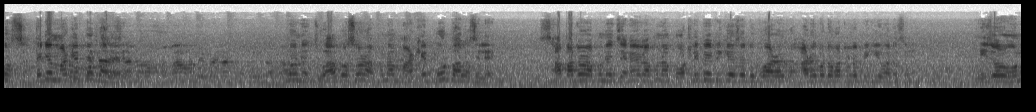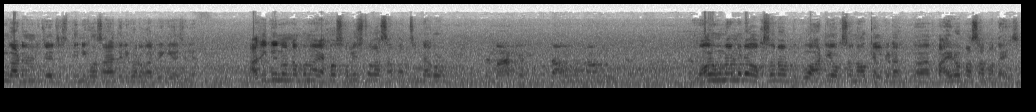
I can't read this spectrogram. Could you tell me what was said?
অঁ তেতিয়া মাৰ্কেট বহুত ভাল আছিলে। নহয় নহয় যোৱা বছৰ আপোনাৰ মাৰ্কেট বহুত ভাল আছিলে। চাহপাতৰ আপুনি জেনেৰেল আপোনাৰ বটলিপে বিক্ৰী হৈছে দুশ আঢ়ৈ আঢ়ৈশ টকাৰ তলত বিক্ৰী হোৱা নাছিলে। নিজৰ অ'ন গাৰ্ডেনত তিনিশ চাৰে তিনিশ টকাত বিক্ৰী হৈছিলে। আজিৰ দিনত আপোনাৰ এশ চল্লিছ টকা চাহপাত চিন্তা কৰোঁ। মই শুনামতে অকশ্যনত গুৱাহাটী অকশ্যন হওক কেলকাতা বাহিৰৰ পৰা চাহপাত আহিছে।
